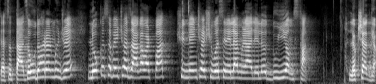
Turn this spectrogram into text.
त्याचं ताजं उदाहरण म्हणजे लोकसभेच्या जागा वाटपात शिंदेच्या शिवसेनेला मिळालेलं दुय्यम स्थान. लक्षात घ्या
